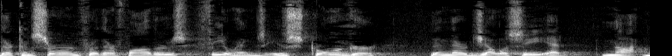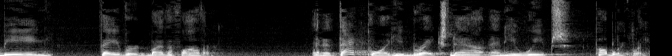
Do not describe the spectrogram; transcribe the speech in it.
their concern for their father's feelings is stronger than their jealousy at not being favored by the father. And at that point, he breaks down and he weeps publicly.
